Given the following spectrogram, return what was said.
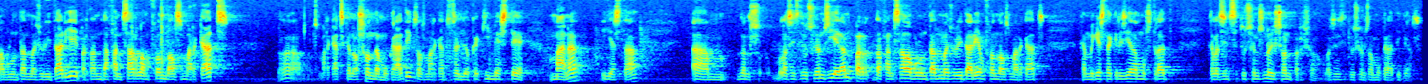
la voluntat majoritària i, per tant, defensar-la enfront dels mercats, no? els mercats que no són democràtics, els mercats és allò que qui més té mana i ja està, um, doncs les institucions hi eren per defensar la voluntat majoritària enfront dels mercats en canvi, aquesta crisi ha demostrat que les institucions no hi són per això, les institucions democràtiques.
